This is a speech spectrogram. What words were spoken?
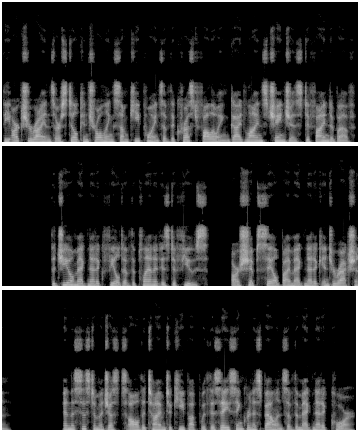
The Arcturians are still controlling some key points of the crust following guidelines changes defined above. The geomagnetic field of the planet is diffuse, our ships sail by magnetic interaction. And the system adjusts all the time to keep up with this asynchronous balance of the magnetic core.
